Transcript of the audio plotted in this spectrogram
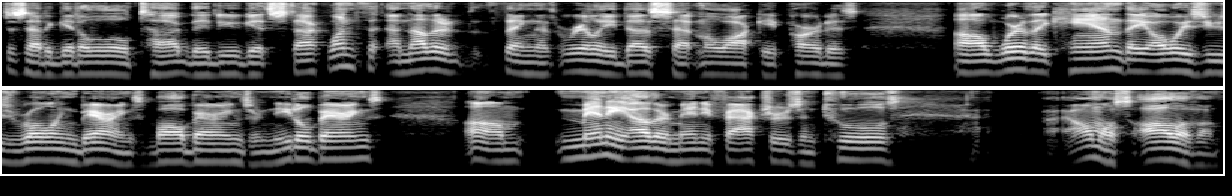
just had to get a little tug. They do get stuck. One th another thing that really does set Milwaukee apart is uh, where they can, they always use rolling bearings, ball bearings or needle bearings. Um, many other manufacturers and tools, almost all of them,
